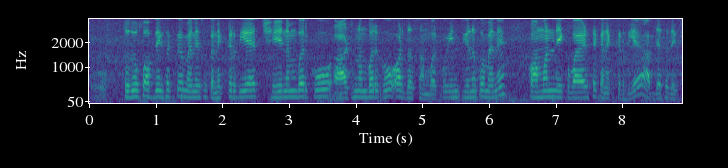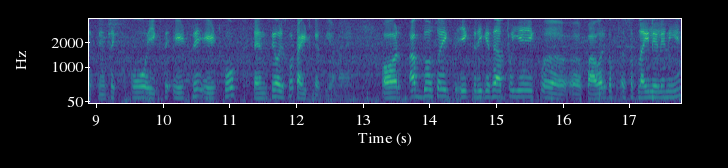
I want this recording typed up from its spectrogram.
तो तो दोस्तों आप देख सकते हो, मैंने इसको कनेक्ट कर दिया है छः नंबर को, आठ नंबर को और दस नंबर को, इन तीनों को मैंने कॉमन एक वायर से कनेक्ट कर दिया है। आप जैसे देख सकते हैं सिक्स को एक से एट से एट को टेन से और इसको टाइट कर दिया मैंने। और अब दोस्तों, एक एक तरीके से आपको ये एक पावर का सप्लाई ले लेनी है।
